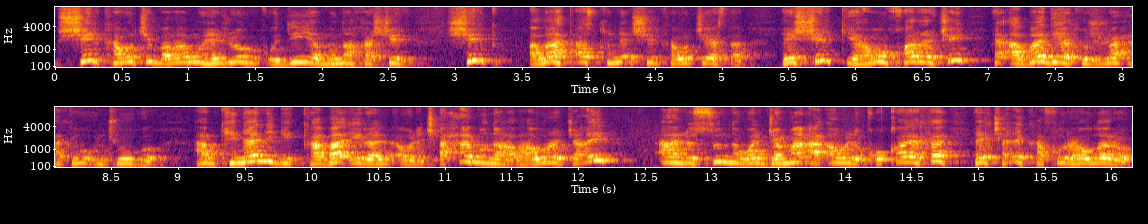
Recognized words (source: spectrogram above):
شرك هوچي بابا مو هجوب قدية مناخ شرك شرك الله تأصل شرك هوچي أستا هي شرك هون خارجي هي أبادية كجراحة ونشوغو هم كناني كبائر الأول جحمنا هورا جعي أهل السنة والجماعة أول قوقايخة هل جعي كفور هولارو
